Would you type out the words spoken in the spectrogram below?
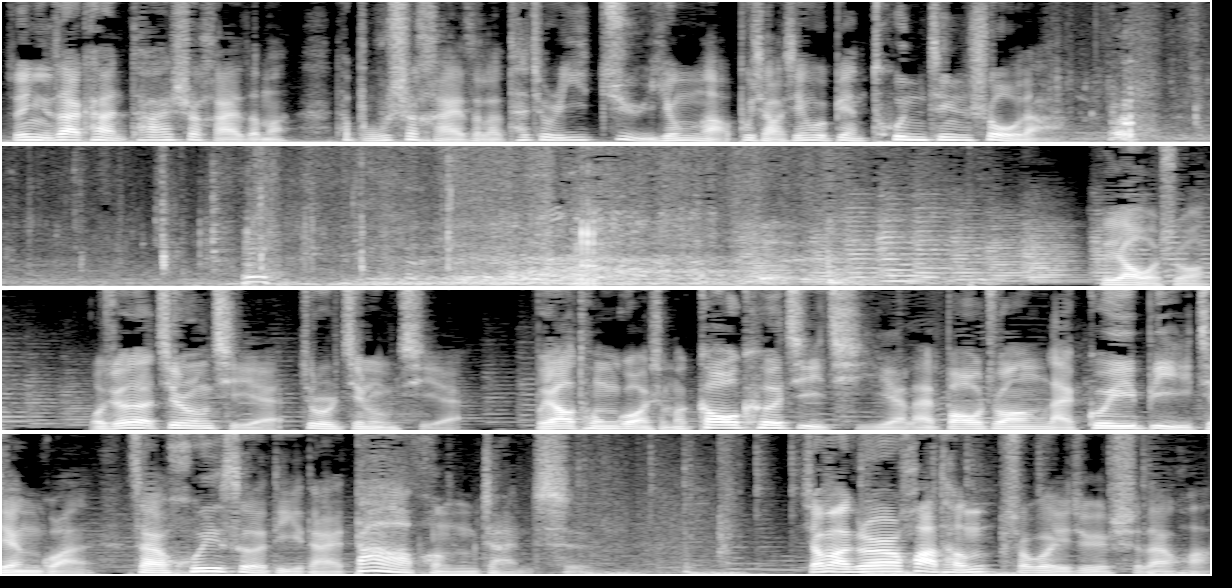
所以你再看，它还是孩子吗？它不是孩子了，它就是一巨婴啊！不小心会变吞金兽的。所以要我说，我觉得金融企业就是金融企业。不要通过什么高科技企业来包装，来规避监管，在灰色地带大鹏展翅。小马哥华腾说过一句实在话，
